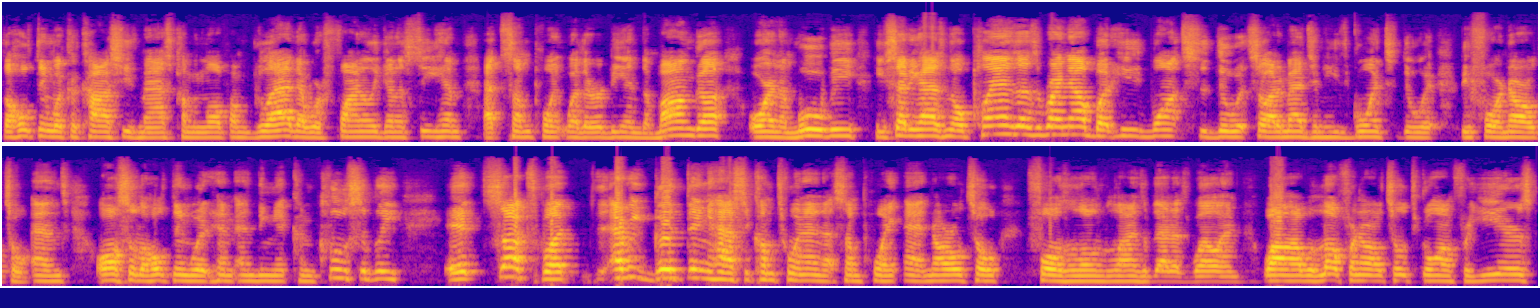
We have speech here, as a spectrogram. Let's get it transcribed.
the whole thing with Kakashi's mask coming off, I'm glad that we're finally going to see him at some point, whether it be in the manga or in a movie. He said he has no plans as of right now, but he wants to do it, so I'd imagine he's going to do it before Naruto ends. Also, the whole thing with him ending it conclusively, it sucks, but every good thing has to come to an end at some point, and Naruto falls along the lines of that as well. And while I would love for Naruto to go on for years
